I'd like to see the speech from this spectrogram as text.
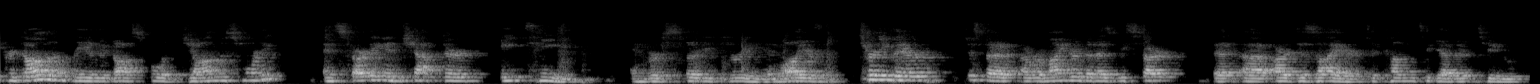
predominantly in the Gospel of John this morning and starting in chapter 18 and verse 33. And while you're turning there, just a, a reminder that as we start, that uh, our desire to come together to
